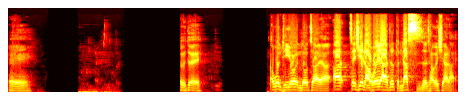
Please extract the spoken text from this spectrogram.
哎，对不对？啊，问题永远都在啊啊！这些老灰啊，就等他死了才会下来。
